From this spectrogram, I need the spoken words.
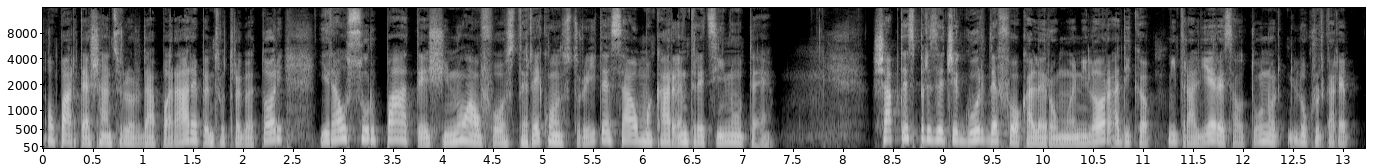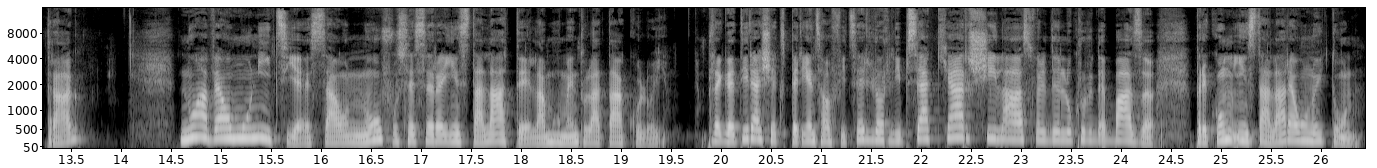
O parte a șanțurilor de apărare pentru trăgători erau surpate și nu au fost reconstruite sau măcar întreținute. 17 guri de foc ale românilor, adică mitraliere sau tunuri, lucruri care trag, nu aveau muniție sau nu fuseseră instalate la momentul atacului. Pregătirea și experiența ofițerilor lipsea chiar și la astfel de lucruri de bază, precum instalarea unui tun.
